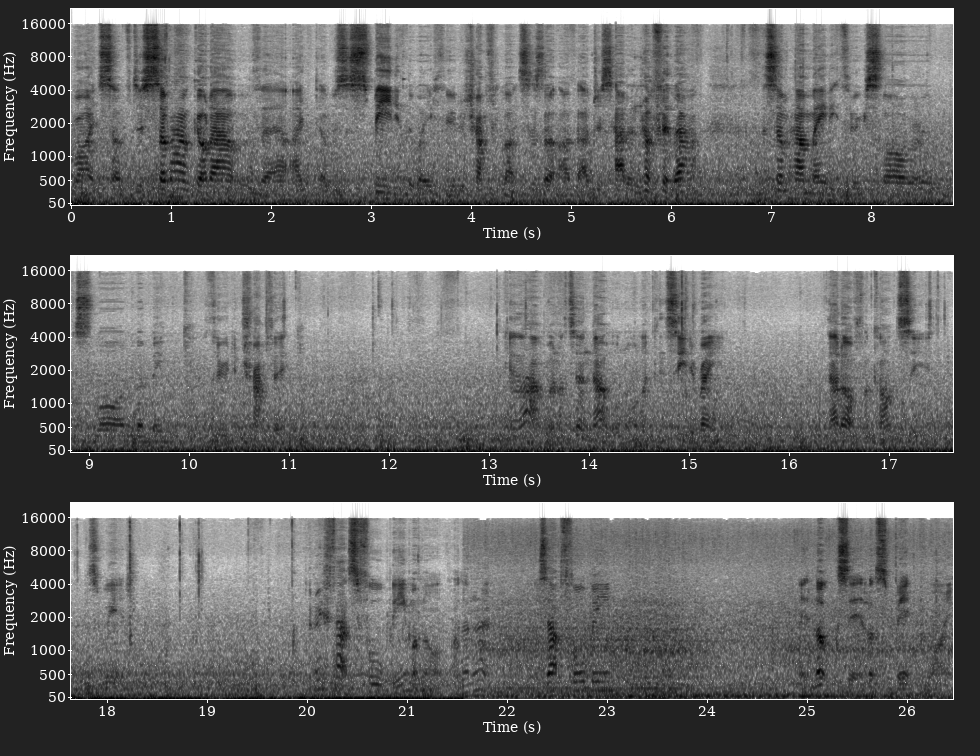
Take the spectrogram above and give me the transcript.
Right, so I've just somehow got out of there. I, I was speeding the way through the traffic lights because I've, I've just had enough of that. I somehow made it through slalom, slaloming through the traffic. Look at that, when I turn that one on I can see the rain. That off, I can't see it. It's weird. I don't know if that's full beam or not. I don't know. Is that full beam? It looks it. It looks a bit white.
